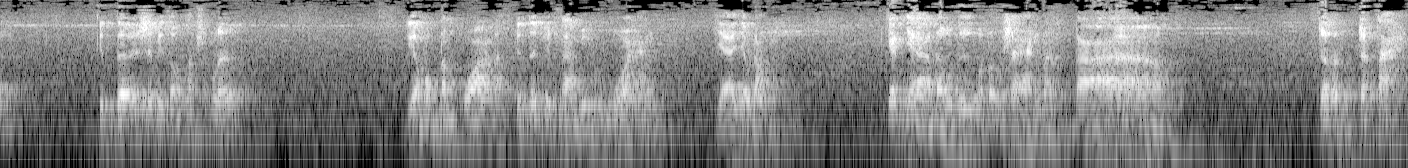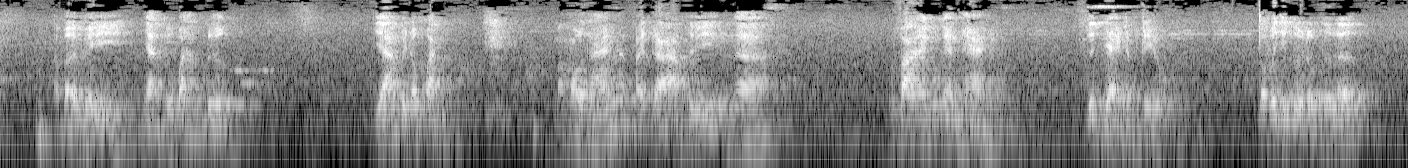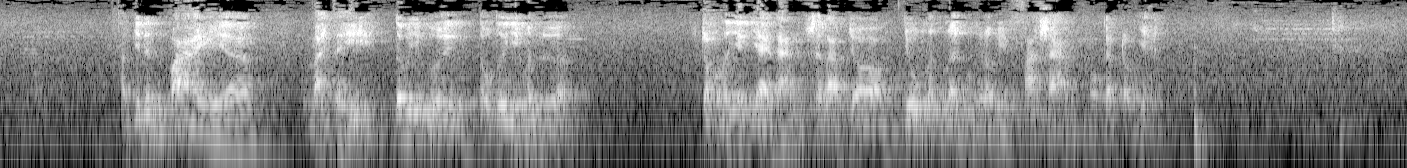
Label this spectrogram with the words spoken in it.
Kinh tế sẽ bị tổn thất rất lớn. Gần một năm qua đó, kinh tế Việt Nam bị khủng hoảng và dao động. Các nhà đầu tư bất động sản đó đã trở thành trắng tay. À, bởi vì nhà cửa bán không được, giá bị đóng băng. Mà mỗi tháng phải trả tiền à, vay của ngân hàng đến vài trăm triệu đối với những người đầu tư lớn. Thậm chí đến vài à, vài tỷ đối với những người đầu tư nhiều hơn nữa. Trong một thời gian dài tháng sẽ làm cho vốn lẫn lợi của người đó bị phá sản một cách trọn vẹn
